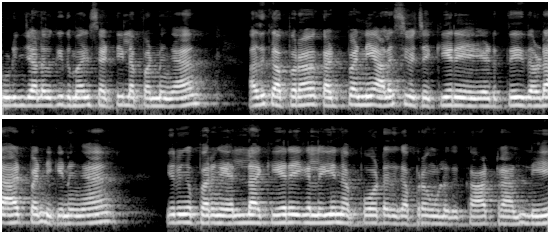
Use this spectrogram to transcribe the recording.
முடிஞ்ச அளவுக்கு இது மாதிரி சட்டியில் பண்ணுங்கள் அதுக்கப்புறம் கட் பண்ணி அலசி வச்ச கீரையை எடுத்து இதோட ஆட் பண்ணிக்கணுங்க. இருங்க பாருங்கள் எல்லா கீரைகளையும் நான் போட்டதுக்கப்புறம் உங்களுக்கு காட்டுறேன் அள்ளி.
